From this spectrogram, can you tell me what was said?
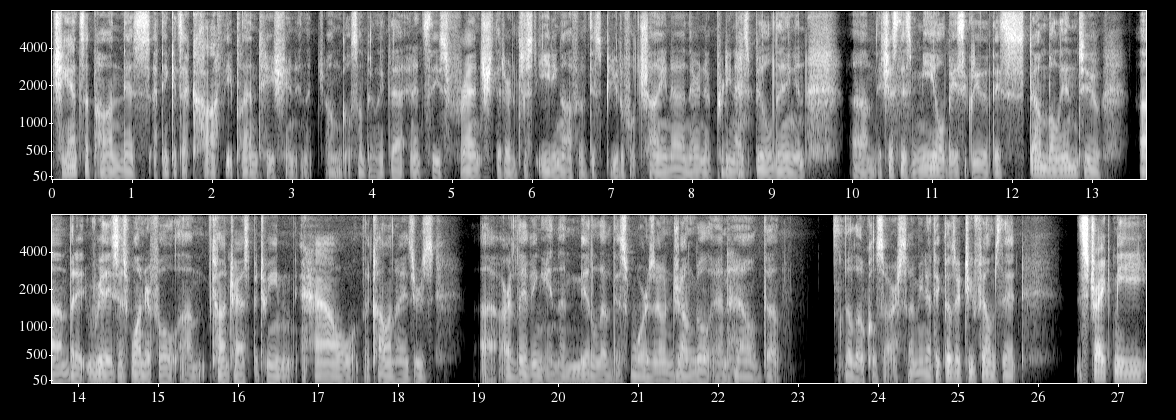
chance upon this. I think it's a coffee plantation in the jungle, something like that. And it's these French that are just eating off of this beautiful china, and they're in a pretty nice building, and um, it's just this meal basically that they stumble into. Um, but it really is this wonderful um, contrast between how the colonizers uh, are living in the middle of this war zone jungle and how the the locals are. So I mean, I think those are two films that strike me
